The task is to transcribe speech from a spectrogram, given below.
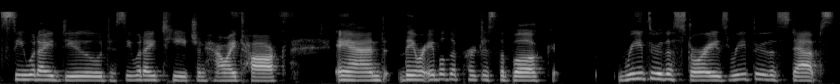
see what i do to see what i teach and how i talk. And they were able to purchase the book read through the stories read through the steps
